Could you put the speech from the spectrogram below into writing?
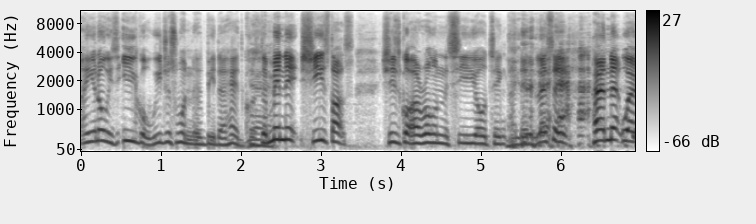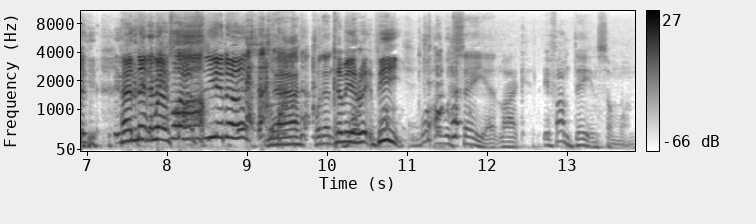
and you know it's ego. We just want to be the head because Yeah. the minute she starts, she's got her own CEO thing, and then let's say her network her network starts. You know, yeah, But then come here, what, repeat. what, what I would say, yeah, like if I'm dating someone,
